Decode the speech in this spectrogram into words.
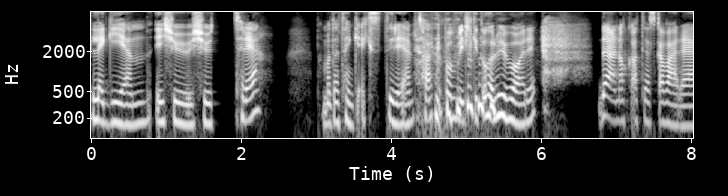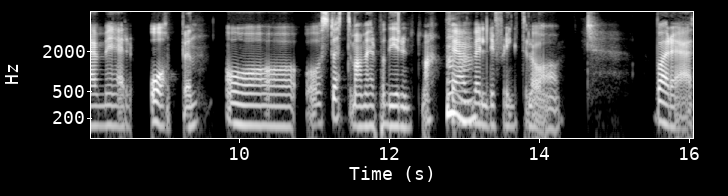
legge igjen i 2023 Da måtte jeg tenke ekstremt hardt på hvilket år vi var i. Det er nok at jeg skal være mer åpen og, og støtte meg mer på de rundt meg. For jeg er Mhm. veldig flink til å bare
